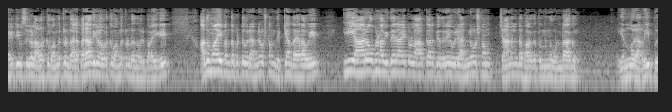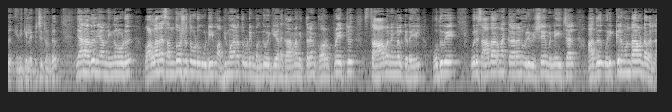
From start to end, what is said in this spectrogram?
നെഗറ്റീവ്സുകൾ അവർക്ക് വന്നിട്ടുണ്ട് അല്ല പരാതികൾ അവർക്ക് വന്നിട്ടുണ്ട് എന്ന് അവർ പറയുകയും അതുമായി ബന്ധപ്പെട്ട് ഒരു അന്വേഷണം നിൽക്കാൻ തയ്യാറാവുകയും ഈ ആരോപണ വിധേയരായിട്ടുള്ള ആൾക്കാർക്കെതിരെ ഒരു അന്വേഷണം ചാനലിന്റെ ഭാഗത്തു നിന്ന് ഉണ്ടാകും എന്നൊരറിയിപ്പ് എനിക്ക് ലഭിച്ചിട്ടുണ്ട്. ഞാൻ അത് ഞാൻ നിങ്ങളോട് വളരെ സന്തോഷത്തോടു കൂടിയും അഭിമാനത്തോടെയും പങ്കുവെക്കുകയാണ് കാരണം ഇത്തരം കോർപ്പറേറ്റ് സ്ഥാപനങ്ങൾക്കിടയിൽ പൊതുവേ ഒരു സാധാരണക്കാരൻ ഒരു വിഷയം ഉന്നയിച്ചാൽ അത് ഒരിക്കലും ഉണ്ടാവേണ്ടതല്ല.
